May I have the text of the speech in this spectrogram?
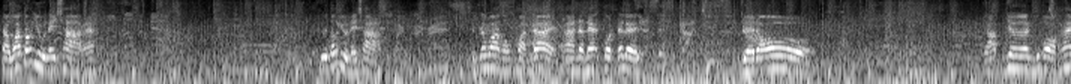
แต่ว่าต้องอยู่ในฉากนะ คือต้องอยู่ในฉากถึงจะวางของขวัญได้อ่านั่นแหละกดได้เลยเยโดยับเยินกูบอกให้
